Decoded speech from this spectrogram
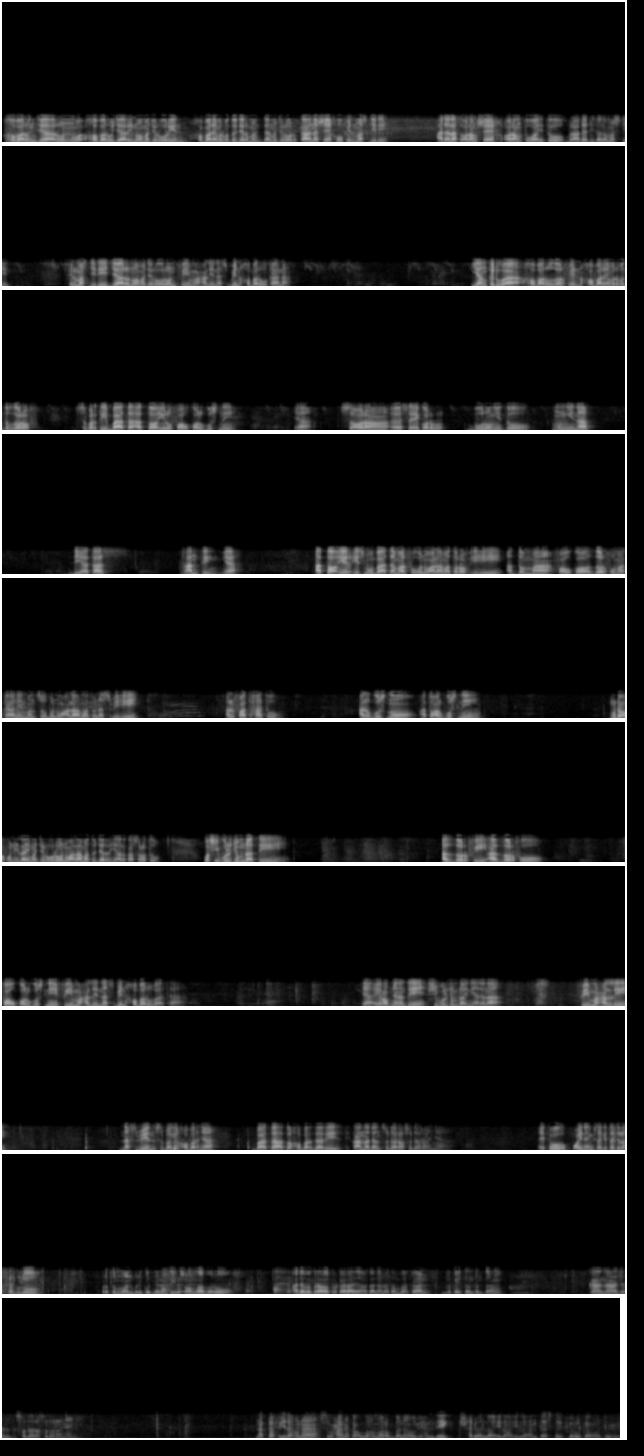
Khobarun jarun wa khobaru jarin wa majrurin. Khobar yang berbentuk jar dan majrur. Kana syekhu fil masjid. Adalah seorang syekh, orang tua itu berada di dalam masjid. Fil masjid jarun wa majrurun fi mahalli nasbin khobaru kana. Yang kedua, khobaru zorfin. Khobar yang berbentuk zorof. Seperti bata atau iru fauqal gusni. Ya, seorang eh, seekor burung itu menginap di atas ranting, ya. Atau ir ismu bata marfu'un wa alamatu raf'ihi ad-dhamma fawqa dzarfu makanin mansubun wa alamatu nasbihi al-fathatu. Al-gusnu atau al-gusni mudawafun ilai majrurun wa alamatu jarrihi al-kasratu. Wasibul jumlati az-zarfi az-zarfu fawqal gusni fi mahalli nasbin khabaru bata. Ya, i'rabnya nanti sibul jumlah ini adalah fi mahalli nasbin sebagai khabarnya bata atau khabar dari kana dan saudara-saudaranya. Itu poin yang bisa kita jelaskan dulu. Pertemuan berikutnya nanti insyaallah baru ada beberapa perkara yang akan Anda tambahkan berkaitan tentang kana dan saudara-saudaranya ini. Naktafi ilahuna subhanaka Allahumma rabbana wa bihamdik asyhadu an la ilaha illa anta astaghfiruka wa atubu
